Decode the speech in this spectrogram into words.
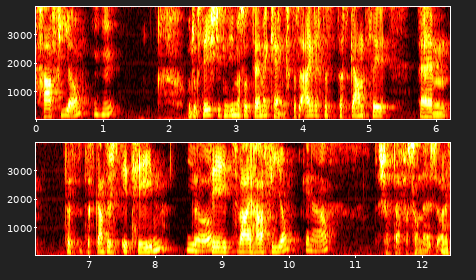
C2H4. Und du siehst, die sind immer so zusammengehängt. Also eigentlich das, das ganze, ähm, das, das ganze ist das Ethen, das Ja. C2H4. Genau. Das ist halt einfach so ein, ein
